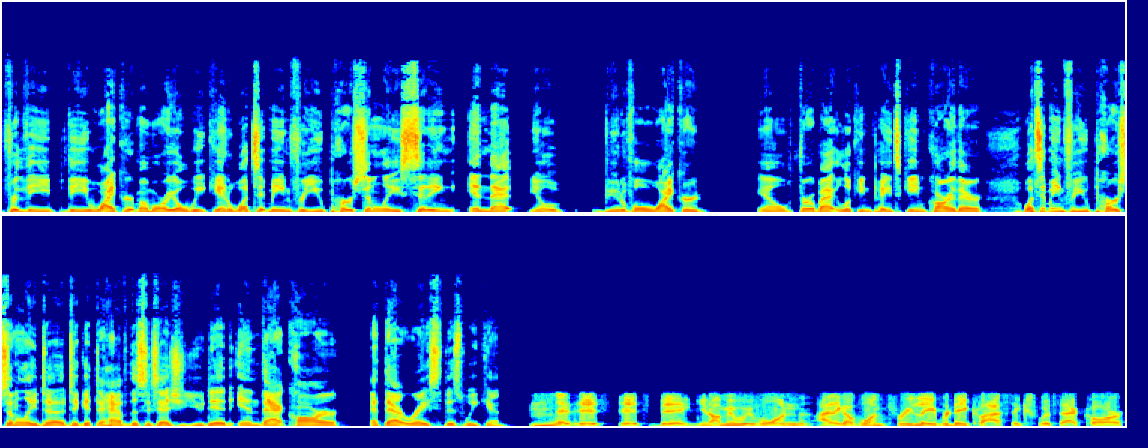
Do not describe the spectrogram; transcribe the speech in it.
for the the Weikert Memorial Weekend, what's it mean for you personally, sitting in that you know beautiful Weikert you know throwback looking paint scheme car there? What's it mean for you personally to to get to have the success you did in that car at that race this weekend? Mm, it, it's it's big. You know, I mean, we've won. I think I've won three Labor Day Classics with that car.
